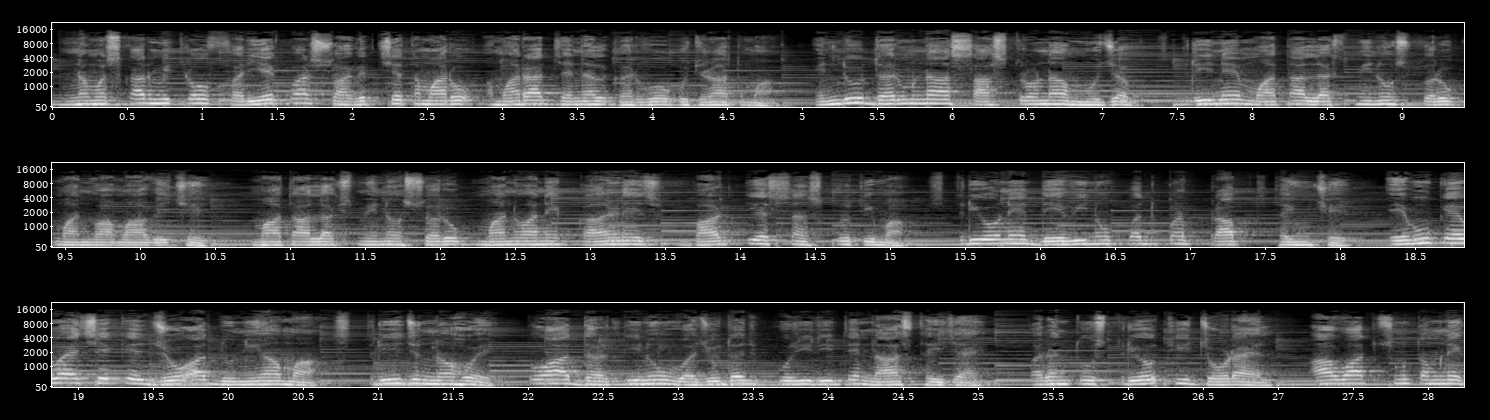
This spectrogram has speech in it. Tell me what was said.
નમસ્કાર મિત્રો, ફરી એકવાર સ્વાગત છે તમારું અમારા ચેનલ ગર્વો ગુજરાતમાં. હિન્દુ ધર્મના શાસ્ત્રોના મુજબ, સ્ત્રીને માતા લક્ષ્મીનું સ્વરૂપ માનવામાં આવે છે. માતા લક્ષ્મીનું સ્વરૂપ માનવાને કારણે જ ભારતીય સંસ્કૃતિમાં સ્ત્રીઓને દેવીનું પદ પણ પ્રાપ્ત થયું છે. એવું કહેવાય છે કે જો આ દુનિયામાં સ્ત્રી જ ન હોય, તો આ ધરતીનું વજૂદ જ પૂરી રીતે નાશ થઈ જાય. પરંતુ સ્ત્રીઓથી જોડાયેલ. આ વાત શું તમને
